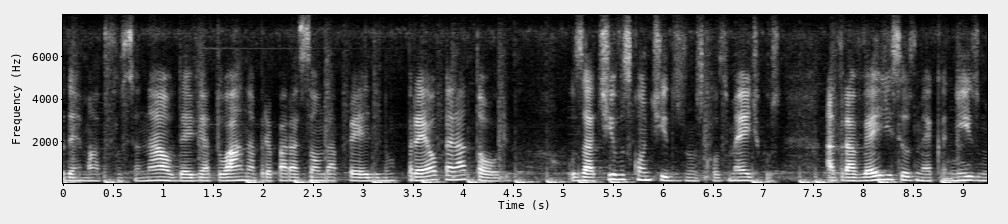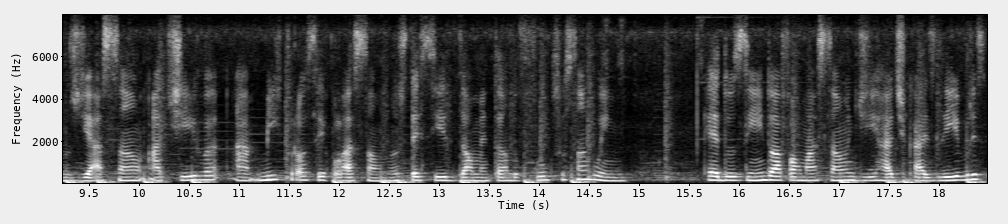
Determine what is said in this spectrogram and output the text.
dermatofuncional deve atuar na preparação da pele no pré-operatório. Os ativos contidos nos cosméticos, através de seus mecanismos de ação, ativa a microcirculação nos tecidos, aumentando o fluxo sanguíneo, reduzindo a formação de radicais livres.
